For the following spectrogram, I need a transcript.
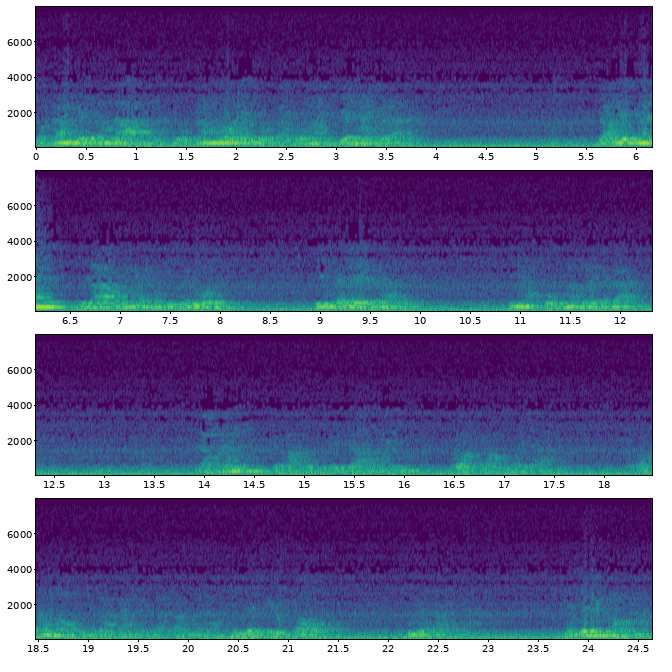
ก็การเขียนตำราตกน้ำก็ไหลตกไปก็ใหม่เขียนใหม่ก็ได้การเล่นในศิลาเหมือนกันบางทีก็โยนทิ้งทะเลก็ได้ทิ้งน้ำโขงน้ำอะไรก็ได้ดังนั้นแต่ว่าพระพุทธเจ้าไม่รอดเข้าไปได้เพราะท่านมองถึงว่าการปฏิบัติธรรมนั้นที่จะสืบต่อพุทธศาสนา ให้เจริญงอกงาม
